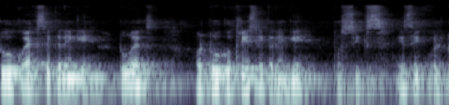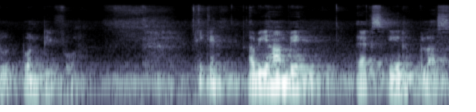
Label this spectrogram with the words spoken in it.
टू को एक्स से करेंगे टू एक्स और टू को थ्री से करेंगे तो six is equal to twenty four ठीक है? अब यहाँ पे एक्स स्केयर प्लस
